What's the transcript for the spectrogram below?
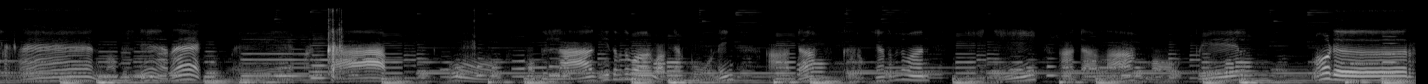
keren, mobil derek. Wih, mantap. Oh, mobil lagi teman-teman, warnanya kuning. Ada garuknya teman-teman. Ini adalah mobil loader.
